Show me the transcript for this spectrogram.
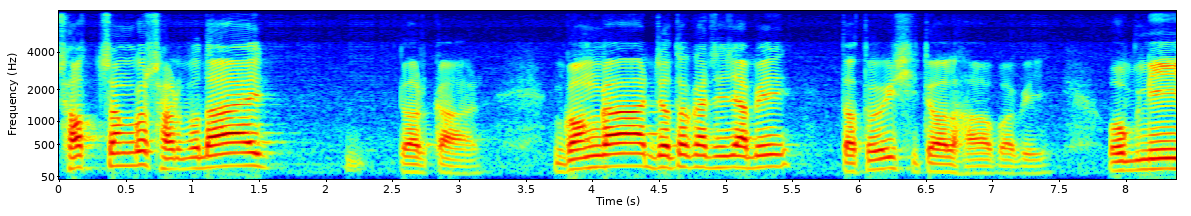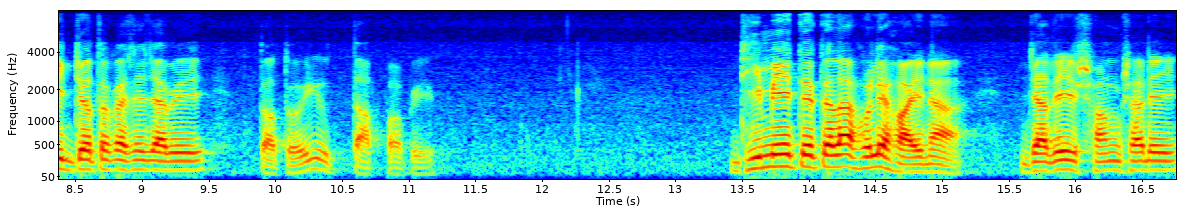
সৎসঙ্গ সর্বদাই দরকার, গঙ্গার যত কাছে যাবে ততই শীতল হাওয়া পাবে, অগ্নির যত কাছে যাবে ততই উত্তাপ পাবে। ঢিমে তেতলা হলে হয় না। যাদের সংসারে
